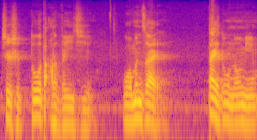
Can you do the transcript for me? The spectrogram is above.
这是多大的危机！我们在带动农民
